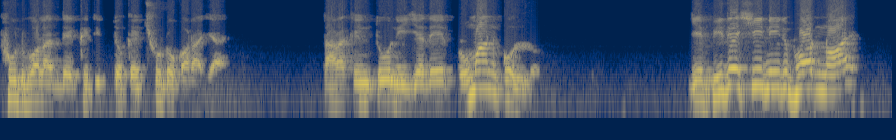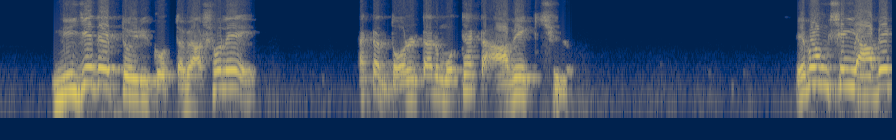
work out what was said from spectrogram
ফুটবলারদের কৃতিত্বকে ছোট করা যায়। তারা কিন্তু নিজেদের প্রমাণ করল। যে বিদেশি নির্ভর নয়, নিজেদের তৈরি করতে হবে। আসলে একটা দলটার মধ্যে একটা আবেগ ছিল। এবং সেই আবেগ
